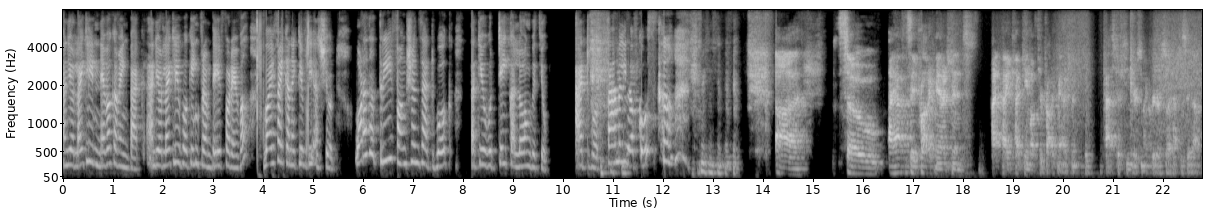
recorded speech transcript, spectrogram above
and you're likely never coming back and you're likely working from there forever. Wi Fi connectivity assured. What are the three functions at work that you would take along with you? At work, family, of course. uh, so I have to say, product management. I, I, I, came up through product management for the past 15 years of my career, so I'd have to say that.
